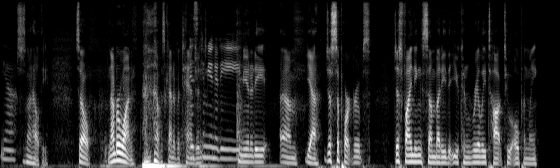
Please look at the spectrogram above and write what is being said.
Yeah. It's just not healthy. So number one, that was kind of a Is tangent. community. Community, um, yeah, just support groups, just finding somebody that you can really talk to openly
